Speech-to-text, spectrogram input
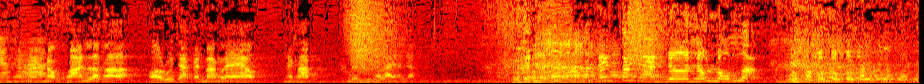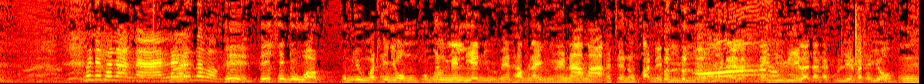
นะๆนะคะฮะน้องขวัญเราก็พอรู้จักกันบ้างแล้วนะครับเรื่องที่เท่าไหร่แล้วจ๊ะเล่นตั้งแต่เดินแล้วล้มอะ ไม่ได้ขนาดนั้นเล่นตั้งแต่แบบ พี่พี่คิดดูอะผมอยู่มัธยม ผมกำลังเรียนเรียนอยู่ไม่ได้ทำอะไรเงยหน้ามาก็เจอน้องขวัญในทีวี อยู่ในในทีวีแล้วตั้งแต่คุณเรียนมัธยมอืม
